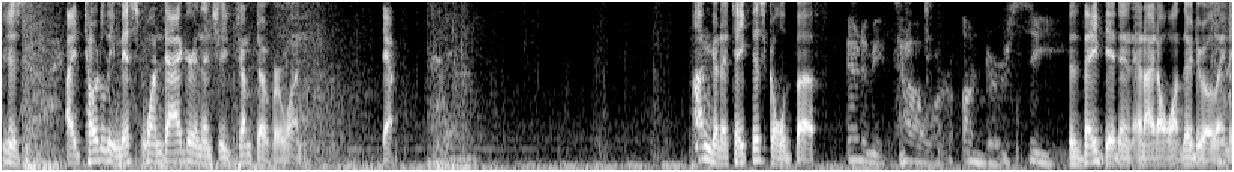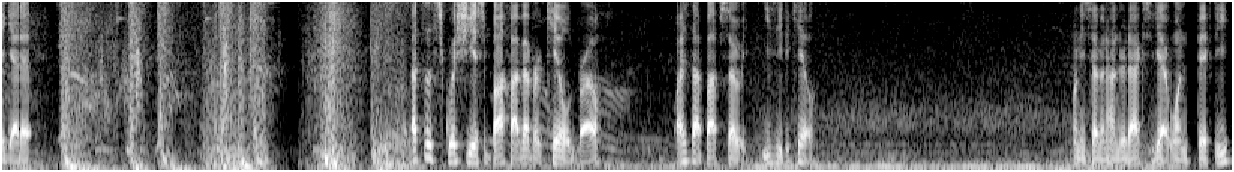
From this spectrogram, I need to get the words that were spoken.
You just, I totally missed one dagger and then she jumped over one. I'm gonna take this gold buff. Enemy tower under siege. Because they didn't, and I don't want their duo lane to get it. That's the squishiest buff I've ever killed, bro. Why is that buff so easy to kill? 2700x, you get 150.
